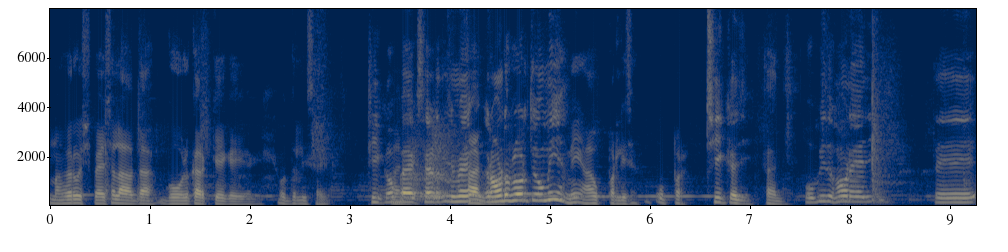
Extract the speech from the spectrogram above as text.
ਮਗਰ ਉਹ ਸਪੈਸ਼ਲ ਆਪਦਾ ਗੋਲ ਕਰਕੇ ਗਏ ਹੈਗੇ ਉਧਰਲੀ ਸਾਈਡ ਠੀਕ ਆ ਉਹ ਬੈਕ ਸਾਈਡ ਤੇ ਜਿਵੇਂ ਹਾਂਜੀ। ਗਰਾਊਂਡ ਫਲੋਰ ਤੇ ਉਵੇਂ ਹੀ ਆ? ਨਹੀਂ ਆ ਉੱਪਰਲੀ side, ਉੱਪਰ। ਠੀਕ ਹੈ ਜੀ। ਹਾਂਜੀ। ਉਹ ਵੀ ਦਿਖਾਉਣੇ ਆ ਜੀ। ਤੇ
